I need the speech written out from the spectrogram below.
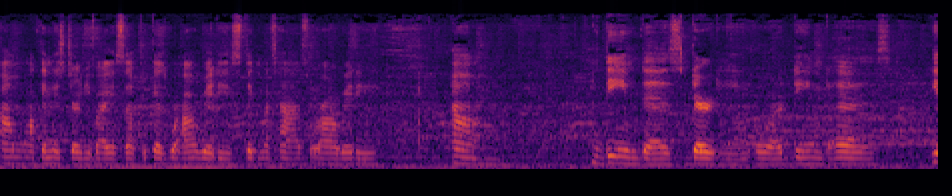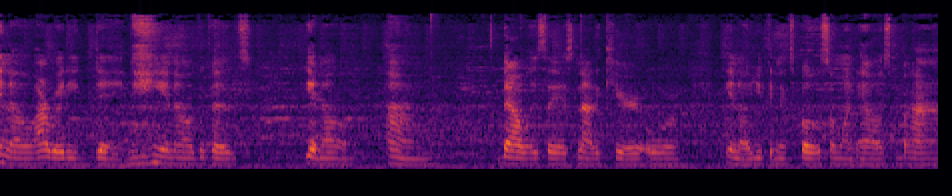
um, walking this journey by yourself because we're already stigmatized. We're already um, deemed as dirty or deemed as, you know, already dead, you know, because, you know, um, they always say it's not a cure or, you know, you can expose someone else by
